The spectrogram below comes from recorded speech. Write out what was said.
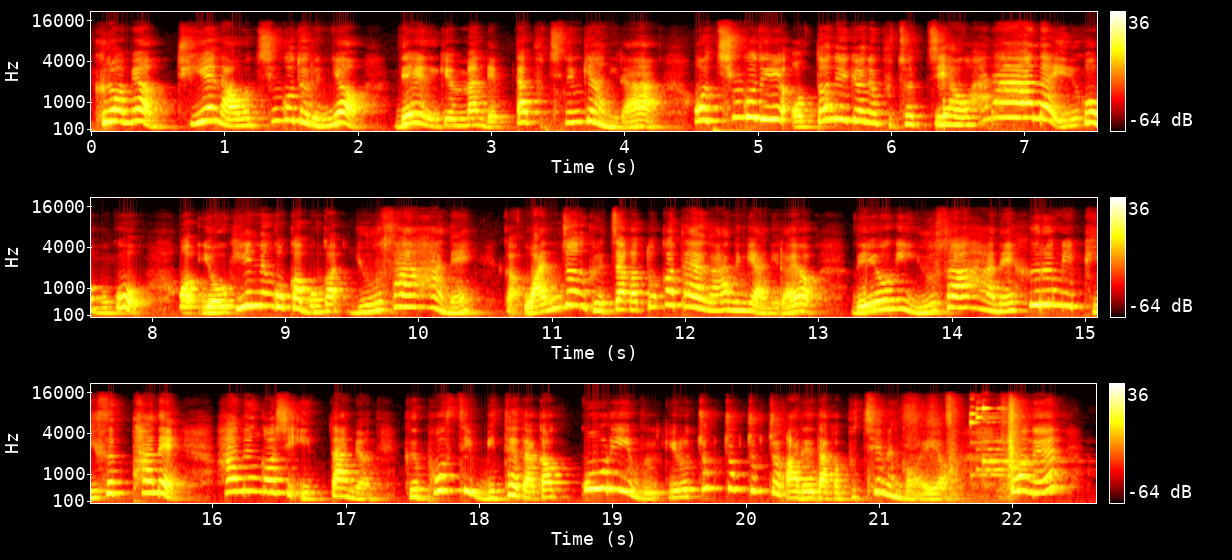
그러면 뒤에 나온 친구들은요, 내 의견만 냅다 붙이는 게 아니라, 어, 친구들이 어떤 의견을 붙였지 하고 하나하나 읽어보고, 어, 여기 있는 것과 뭔가 유사하네? 그러니까 완전 글자가 똑같아야 하는 게 아니라요, 내용이 유사하네, 흐름이 비슷하네 하는 것이 있다면, 그 포스트잇 밑에다가 꼬리 물기로 쭉쭉쭉쭉 아래다가 붙이는 거예요.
